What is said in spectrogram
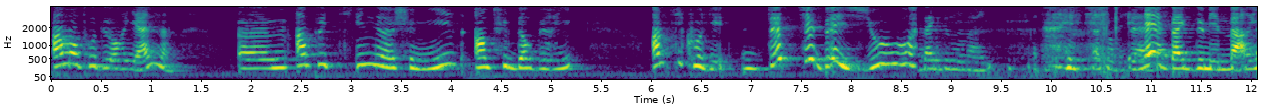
un manteau de Oriane, euh, un petit, une chemise, un pull Burberry, un petit collier, deux petits bijoux, La bague de mon mari. Attendez, attendez. les bagues de mes maris.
